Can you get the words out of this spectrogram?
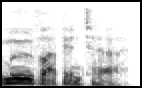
move up into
